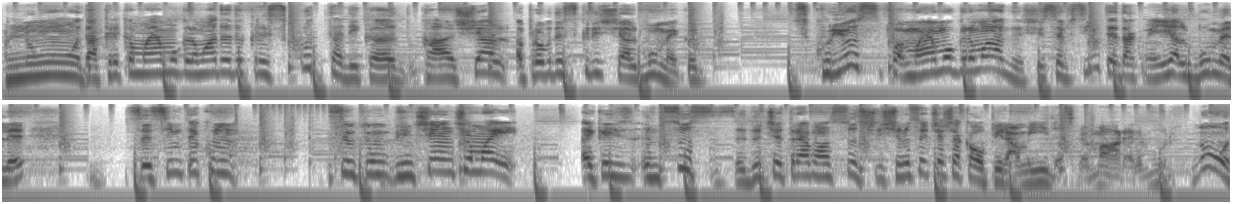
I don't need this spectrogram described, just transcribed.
Nu, dar cred că mai am o grămadă de crescut, adică ca și al, apropo de scris și albume, că sunt curios, fa- mai am o grămadă și se simte, dacă mi iei albumele, se simte cum sunt un, din ce în ce mai Adică e în sus, se duce treaba în sus și, și nu se duce așa ca o piramidă spre mare vârf. Nu,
